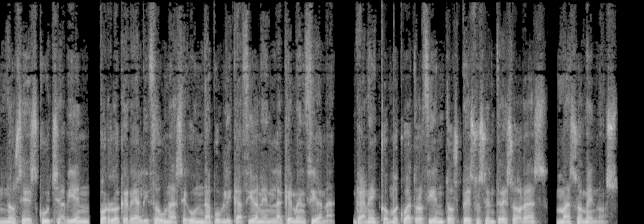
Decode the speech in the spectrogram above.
no se escucha bien, por lo que realizó una segunda publicación en la que menciona. Gané como 400 pesos en tres horas, más o menos.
